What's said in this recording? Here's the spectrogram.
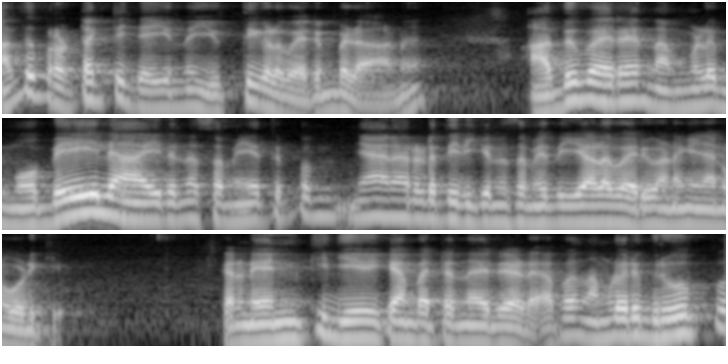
അത് പ്രൊട്ടക്റ്റ് ചെയ്യുന്ന യുക്തികൾ വരുമ്പോഴാണ് അതുവരെ നമ്മൾ മൊബൈലായിരുന്ന സമയത്ത് ഇപ്പം ഞാൻ അവരുടെ ഇരിക്കുന്ന സമയത്ത് ഇയാളെ വരുവാണെങ്കിൽ ഞാൻ ഓടിക്കും. കാരണം എനിക്ക് ജീവിക്കാൻ പറ്റുന്ന ഒരു അപ്പോൾ നമ്മളൊരു ഗ്രൂപ്പ്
